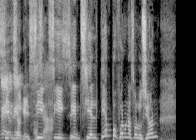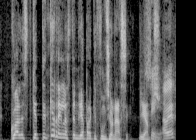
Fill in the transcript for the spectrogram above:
sí, sí. O Si, sea, si- sí. si el tiempo fuera una solución, ¿cuáles, qué, reglas tendría para que funcionase? Digamos. Sí. A ver.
